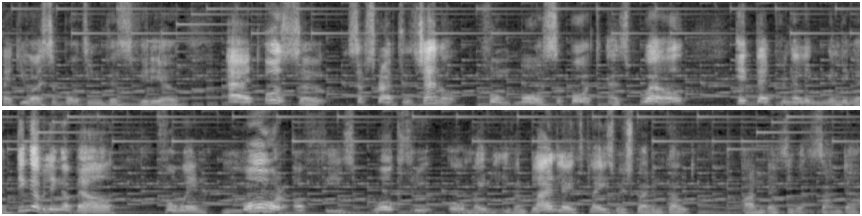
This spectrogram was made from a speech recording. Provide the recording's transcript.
that you are supporting this video and also subscribe to the channel for more support as well. Hit that ring-a-ling-a-ling-a-ding-a-bling-a bell for when more of these walkthrough or maybe even blind let's plays, which quote unquote, I'm busy with Sunder.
